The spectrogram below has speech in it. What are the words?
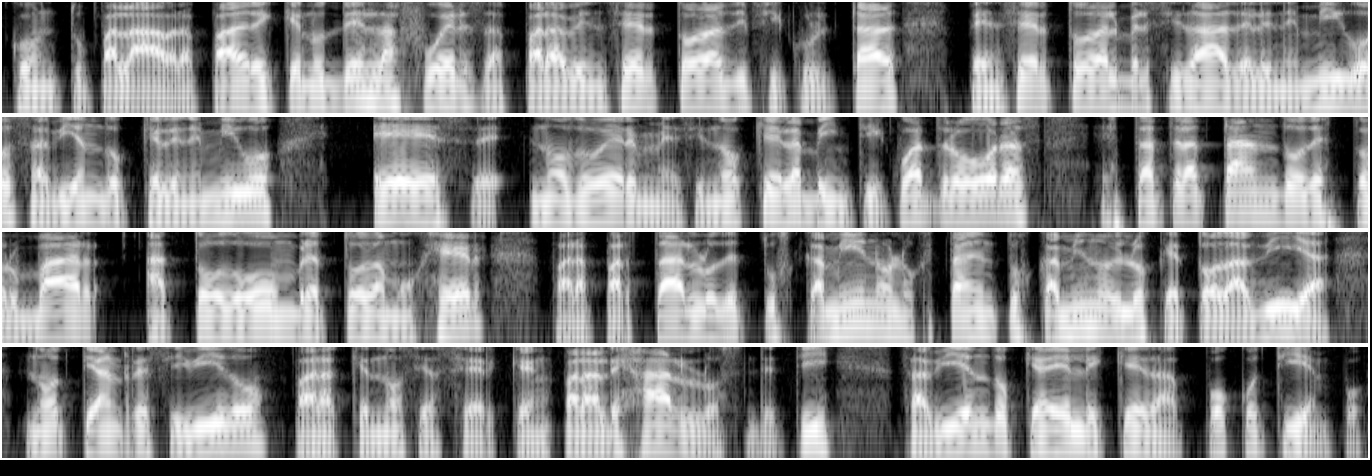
con tu palabra. Padre, que nos des la fuerza para vencer toda dificultad, vencer toda adversidad del enemigo, sabiendo que el enemigo es, no duerme, sino que las 24 horas está tratando de estorbar a todo hombre, a toda mujer, para apartarlo de tus caminos, los que están en tus caminos y los que todavía no te han recibido, para que no se acerquen, para alejarlos de ti, sabiendo que a Él le queda poco tiempo.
